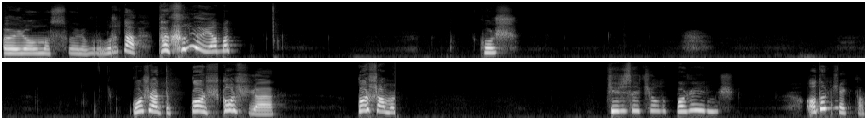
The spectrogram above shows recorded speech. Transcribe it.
Öyle olmaz. Böyle vurulur da takılıyor ya bak. Koş. Koş artık. Koş koş ya. Koş ama. Zekalı baga girmiş. Adam reklam.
